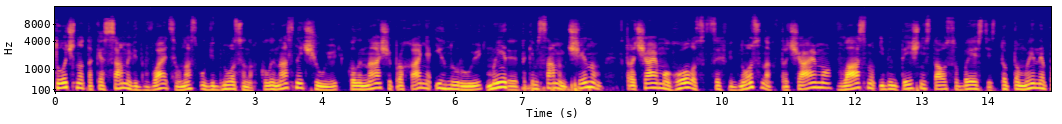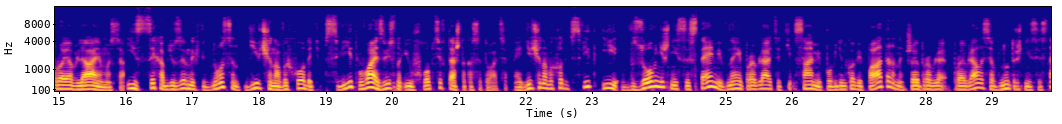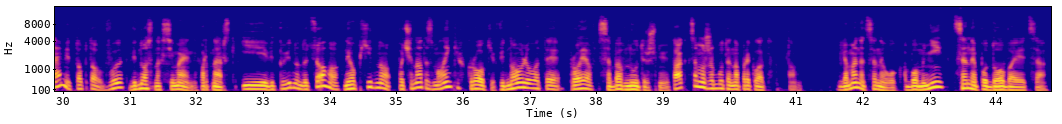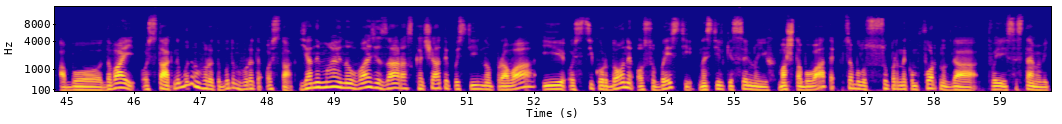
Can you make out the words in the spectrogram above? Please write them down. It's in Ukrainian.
Точно таке саме відбувається у нас у відносинах, коли нас не чують, коли наші прохання ігнорують. Ми е, таким самим чином втрачаємо голос в цих відносинах, втрачаємо власну ідентичність та особистість. Тобто ми не проявляємося. Із цих аб'юзивних відносин дівчина виходить в світ. Буває, звісно, і у хлопців теж така ситуація. Е, Дівчина виходить в світ, і в зовнішній системі в неї проявляються ті самі поведінкові паттерни, що і проявлялися в внутрішній системі, тобто в відносинах сімейних, партнерських. І відповідно до цього необхідно починати з маленьких кроків, відновлювати прояв себе внутрішньої. Так, це може бути, наприклад, там. Для мене це не ок, або мені це не подобається, або давай ось так не будемо говорити, будемо говорити ось так. Я не маю на увазі зараз качати постійно права і ось ці кордони особисті, настільки сильно їх масштабувати. Це було супер некомфортно для твоєї системи, в якій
